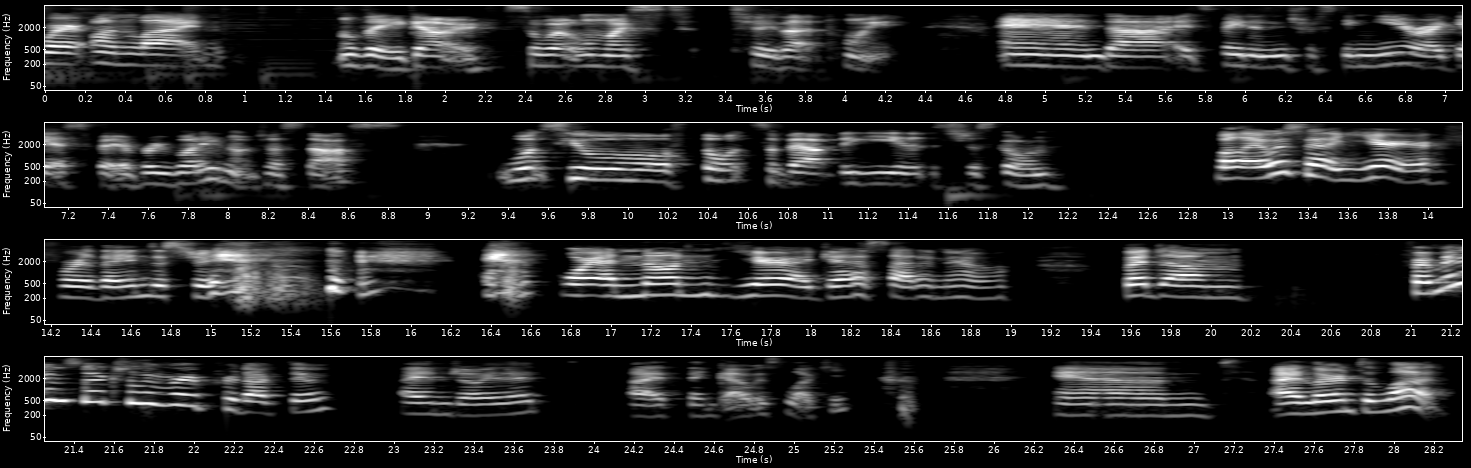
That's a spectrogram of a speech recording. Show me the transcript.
were online. Well, there you go. So we're almost to that point. And uh, it's been an interesting year, I guess, for everybody, not just us. What's your thoughts about the year that's just gone? Well, it was a year for the industry, or a non-year, I guess. I don't know, but um, for me, it was actually very productive. I enjoyed it. I think I was lucky, and I learned a lot.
